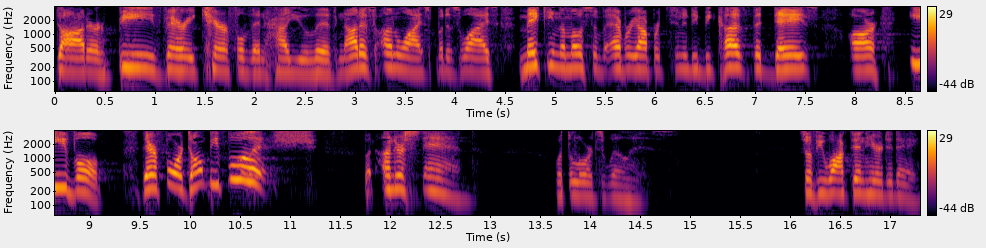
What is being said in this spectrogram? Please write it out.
daughter, be very careful then how you live, not as unwise, but as wise, making the most of every opportunity because the days are evil. Therefore, don't be foolish, but understand what the Lord's will is. So if you walked in here today,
